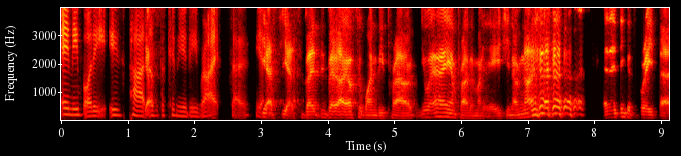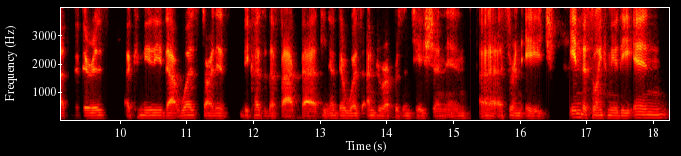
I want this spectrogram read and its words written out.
anybody is part Yes. of the community, right? So yeah. Yes, yes, but but I also want to be proud. You know, I am proud of my age. You know, I'm not, and I think it's great that, that there is a community that was started because of the fact that you know there was underrepresentation in uh, a certain age in the sewing community, in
